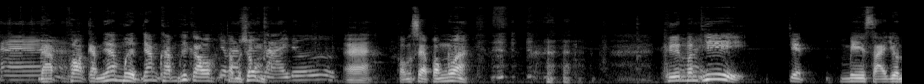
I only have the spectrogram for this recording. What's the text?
ค่ะนะครับพอกันย่ำมืดย่ำคำคือเก่าอย่าท่านมาผู้ชม ใส่หลายเด้ออ่าของแสบของนัว คืนวันที่ 7 เมษายน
